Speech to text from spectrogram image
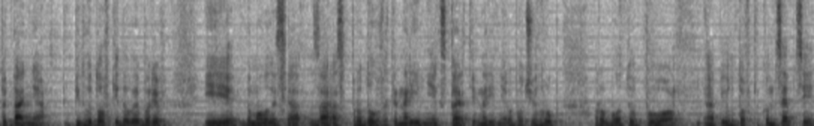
питання підготовки до виборів і домовилися зараз продовжити на рівні експертів, на рівні робочих груп роботу по підготовці концепції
